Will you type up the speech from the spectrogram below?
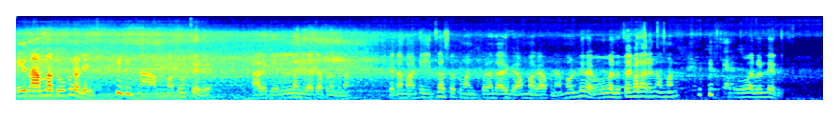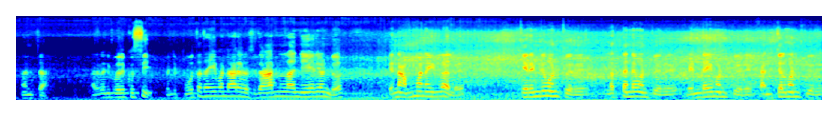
ನೀರು ನಮ್ಮ ತೂಪುನೊಲಿ నా అమ్మ తూపేరు ఆడికి ఇప్పుడు నా మాకు ఇట్లా సుఖం అనుకోవడం దానికి అమ్మ కాకుండా అమ్మ ఉండలేరు వాళ్ళు తోపాలారు అమ్మని వాళ్ళు ఉండలేరు అంతా అది కొంచెం ఒరే ಖುಷಿ కొంచెం పూత దయవండి ఆరే సాధారణ ఏరియండు என்ன அம்மனை இல்லாது கெருங்கு மண் பேர் லத்தண்டை மண் பேர் வெண்டை மண் பேர் கஞ்சல் மண் பேர்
